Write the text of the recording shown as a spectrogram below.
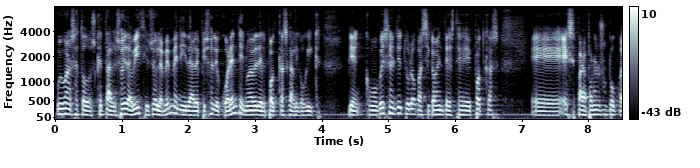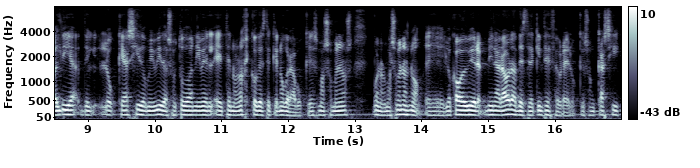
Muy buenas a todos, ¿qué tal? Soy David y os doy la bienvenida al episodio 49 del podcast Galgo Geek. Bien, como veis en el título, básicamente este podcast eh, es para ponernos un poco al día de lo que ha sido mi vida, sobre todo a nivel eh, tecnológico, desde que no grabo, que es más o menos, bueno, más o menos no, eh, lo acabo de mirar ahora desde el 15 de febrero, que son casi,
